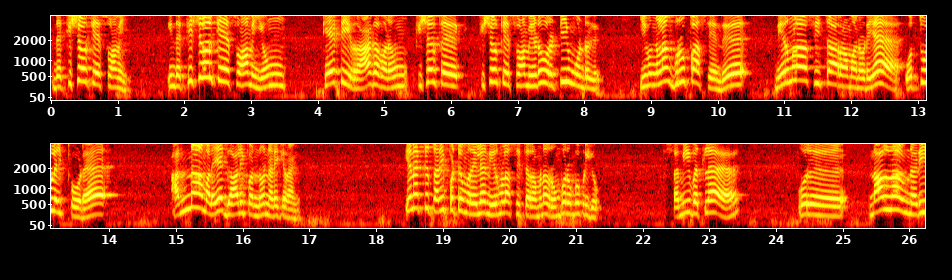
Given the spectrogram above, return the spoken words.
இந்த கிஷோர் கே. சுவாமி. இந்த கிஷோர் கே. சுவாமியும் கேடி ராகவனும் கிஷோர் கே கிஷோர் கே. சுவாமியோட ஒரு டீம் ஒன்று இவங்கெல்லாம் குரூப்பாக சேர்ந்து நிர்மலா சீதாராமனுடைய ஒத்துழைப்போட அண்ணாமலையை காலி பண்ணணும்னு நினைக்கிறாங்க. எனக்கு தனிப்பட்ட முறையில் நிர்மலா சீதாராமனை ரொம்ப ரொம்ப பிடிக்கும். சமீபத்தில் ஒரு நாலு நாள் முன்னாடி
